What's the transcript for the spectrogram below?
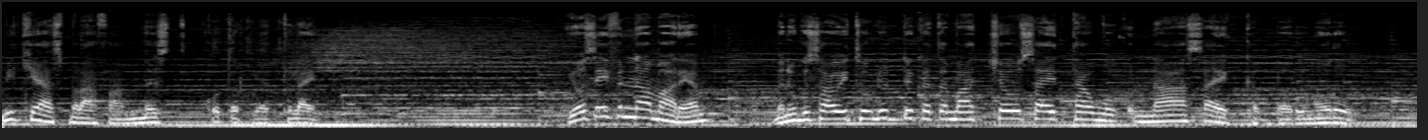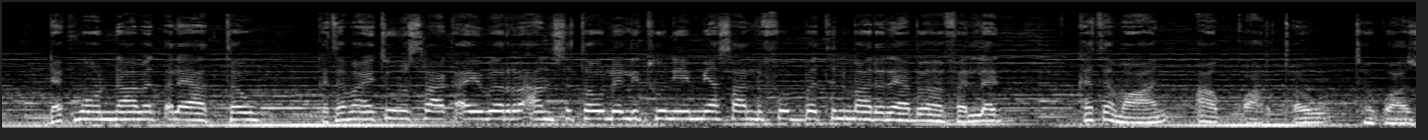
ሚክያስ ምዕራፍ 5 ቁጥር 2 ላይ ዮሴፍና ማርያም በንጉሣዊ ትውልድ ከተማቸው ሳይታወቁና ሳይከበሩ ኖሩ። ደክመውና መጠለያ ከተማይቱ ምሥራቃዊ በር አንስተው ሌሊቱን የሚያሳልፉበትን ማደሪያ በመፈለግ ከተማዋን አቋርጠው ተጓዙ።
